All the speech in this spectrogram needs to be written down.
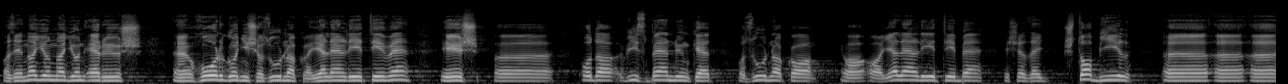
az egy nagyon-nagyon erős horgony is az Úrnak a jelenlétéve, és ö, oda visz bennünket az Úrnak a, a, a jelenlétébe, és ez egy stabil ö, ö,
